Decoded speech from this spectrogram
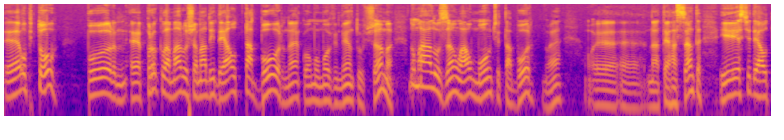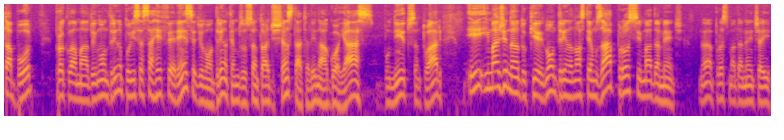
é, optou por é, proclamar o chamado ideal Tabor, né, como o movimento chama, numa alusão ao Monte Tabor, não é? é na Terra Santa. E este ideal Tabor proclamado em Londrina, por isso essa referência de Londrina, temos o santuário de Schanstatt ali na Goiás, bonito santuário, e imaginando que Londrina nós temos aproximadamente né, aproximadamente aí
